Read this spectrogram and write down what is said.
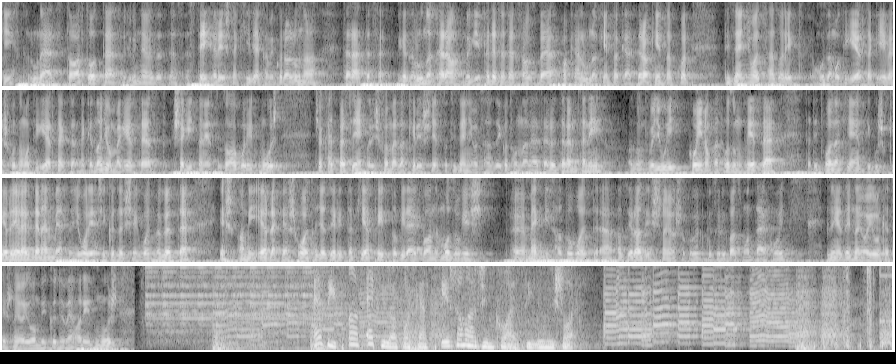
aki Lunát tartott, tehát hogy úgynevezett ez, stékelésnek hívják, amikor a Luna terát, te, igaz, a Luna Terra mögé fedezetet raksz be, akár Lunaként, akár Teraként, akkor 18% hozamot ígértek, éves hozamot ígértek, tehát neked nagyon megérte ezt segíteni ezt az algoritmust, csak hát persze ilyenkor is felmerül a kérdés, hogy ezt a 18%-ot honnan lehet előteremteni, azon kívül, hogy új coinokat hozunk létre. Tehát itt voltak ilyen típusú kérdőjelek, de nem véletlenül, hogy óriási közösség volt mögötte. És ami érdekes volt, hogy azért itt, aki a kriptovilágban mozog és megbízható volt, azért az is nagyon sok közülük azt mondták, hogy bizony ez egy nagyon jó ötlet és nagyon jól működő mechanizmus. Ez itt az Equilor Podcast és a Margin Call című műsor.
